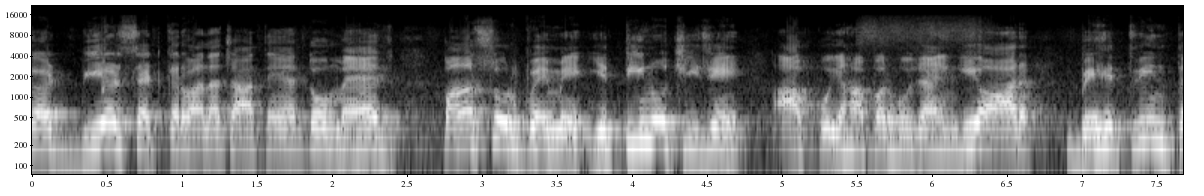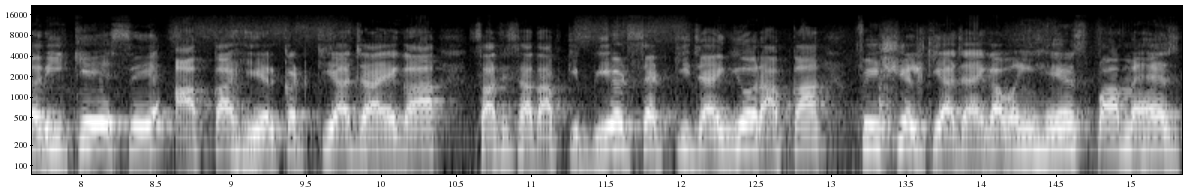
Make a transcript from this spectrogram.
cut beard set करवाना चाहते हैं तो महज पाँच सौ रुपये में ये तीनों चीज़ें आपको यहाँ पर हो जाएँगी और बेहतरीन तरीके से आपका हेयर कट किया जाएगा। साथ ही साथ आपकी बियर्ड सेट की जाएगी और आपका फेशियल किया जाएगा। वहीं हेयर स्पा महज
